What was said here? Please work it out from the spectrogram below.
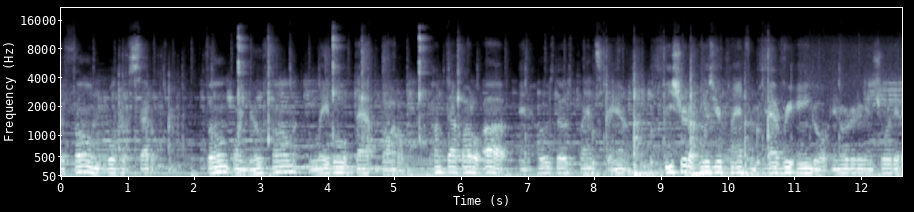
the foam will have settled. Foam or no foam, label that bottle. Pump that bottle up and hose those plants down. Be sure to hose your plant from every angle in order to ensure that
